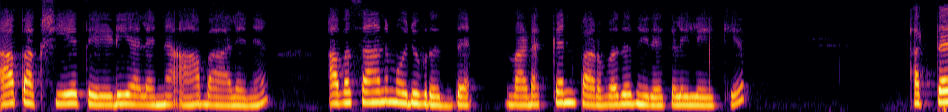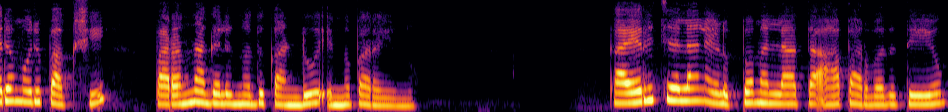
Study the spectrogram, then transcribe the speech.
ആ പക്ഷിയെ തേടി അലഞ്ഞ ആ ബാലന് അവസാനം ഒരു വൃദ്ധൻ വടക്കൻ പർവത നിരകളിലേക്ക് അത്തരം ഒരു പക്ഷി പറന്നകലുന്നത് കണ്ടു എന്ന് പറയുന്നു. കയറിച്ചെല്ലാൻ എളുപ്പമല്ലാത്ത ആ പർവതത്തെയും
